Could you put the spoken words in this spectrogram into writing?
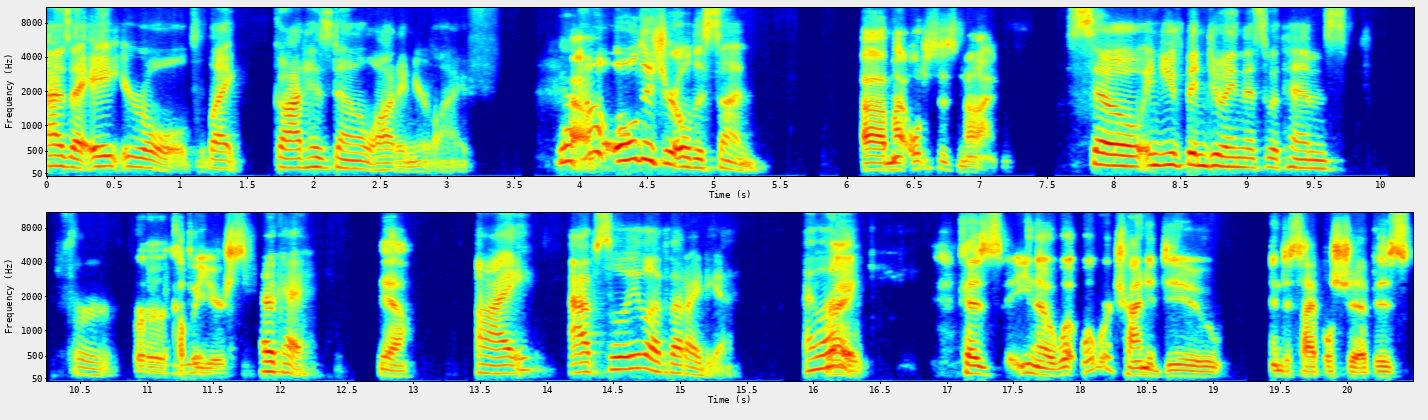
as an eight year old, like God has done a lot in your life. Yeah. How old is your oldest son? Uh, my oldest is nine. So, and you've been doing this with him for for a couple years. Okay. Yeah. I absolutely love that idea. I love right. it because you know what, what we're trying to do in discipleship is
